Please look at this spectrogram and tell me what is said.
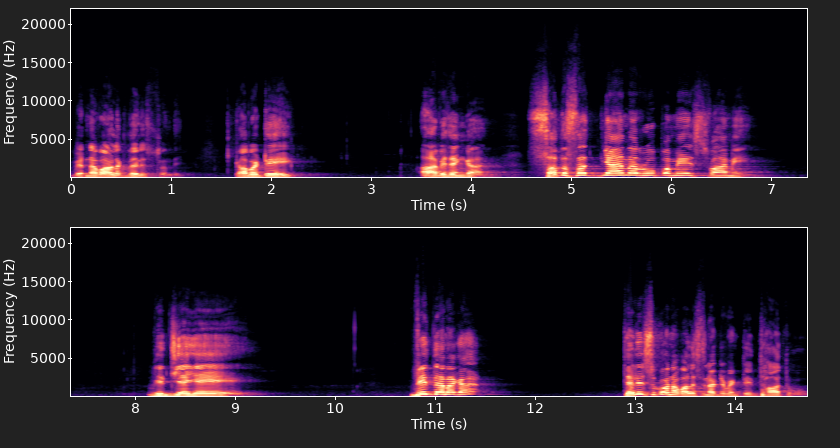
విన్న వాళ్ళకు తెలుస్తుంది. కాబట్టి ఆ విధంగా సదసజ్ఞాన రూపమే స్వామి విద్యయే. విద్ అనగా తెలుసుకొనవలసినటువంటి ధాతువు.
